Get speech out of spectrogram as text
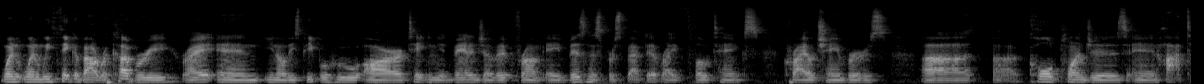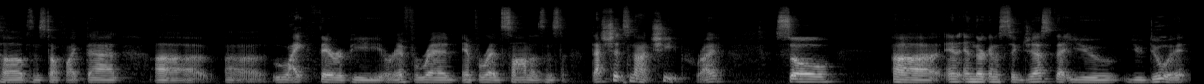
when when we think about recovery right and you know these people who are taking advantage of it from a business perspective right? Flow tanks cryo chambers uh, uh, cold plunges and hot tubs and stuff like that uh, uh, light therapy or infrared infrared saunas and stuff. That shit's not cheap right? So uh, and, and they're to suggest that you you do it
